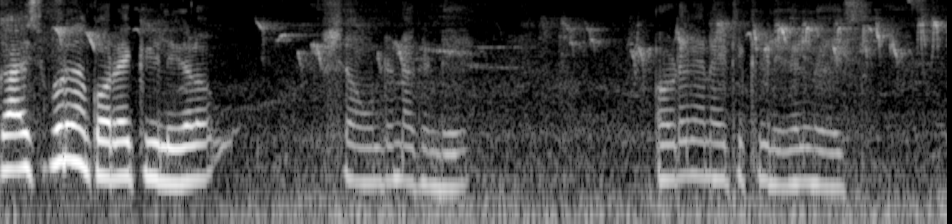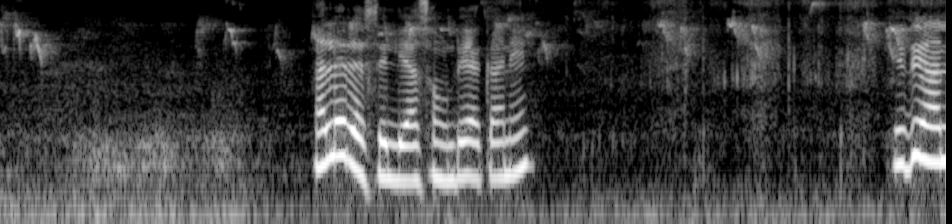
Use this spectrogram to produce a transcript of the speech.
ഗായ്സ് ഇവിടെ കുറേ കിളികൾ സൗണ്ട് ഉണ്ടാക്കണ്ടേ? അവിടെ ഇങ്ങനെ ആയിട്ട് കിളികളുണ്ട് ഗായ്സ് നല്ല രസമില്ല ആ സൗണ്ട് കേൾക്കാൻ ഇത് ഞാൻ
